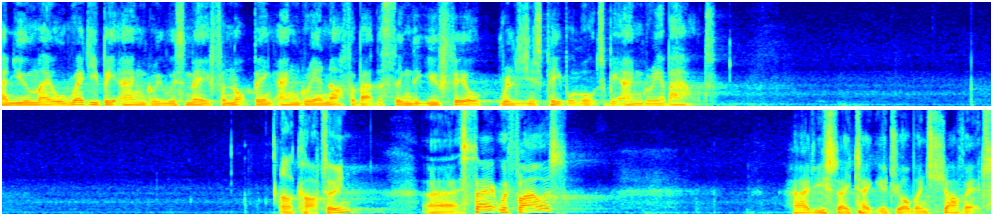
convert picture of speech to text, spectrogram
And you may already be angry with me for not being angry enough about the thing that you feel religious people ought to be angry about. A cartoon. Uh, say it with flowers. How do you say take your job and shove it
